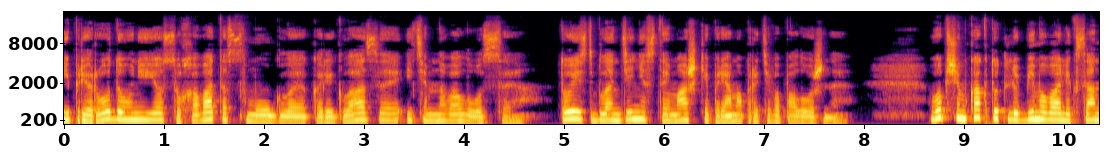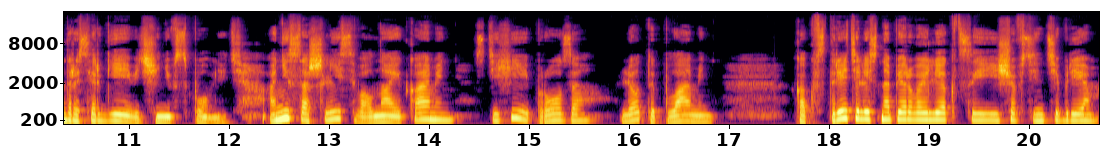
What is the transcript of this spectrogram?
И природа у нее суховато-смуглая, кореглазая и темноволосая, то есть блондинистой Машке прямо противоположная. В общем, как тут любимого Александра Сергеевича не вспомнить. Они сошлись, волна и камень, стихи и проза, лед и пламень. Как встретились на первой лекции еще в сентябре,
